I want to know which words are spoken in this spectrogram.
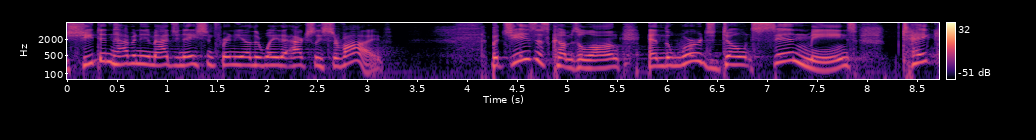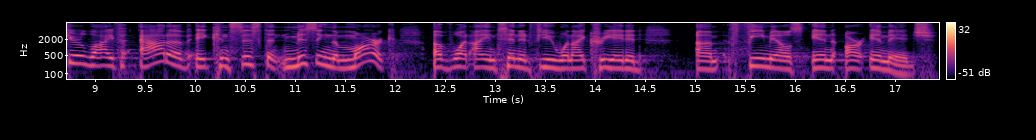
she didn't have any imagination for any other way to actually survive. But Jesus comes along and the words don't sin means take your life out of a consistent missing the mark of what I intended for you when I created um, females in our image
